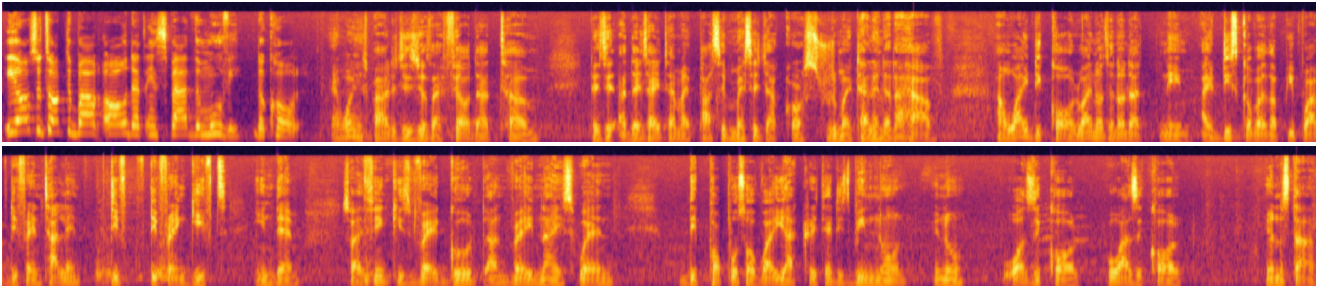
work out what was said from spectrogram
He also talked about all that inspired the movie, The Call. And what inspired it is just I felt that um, there's a, there's a time I pass a message across through my talent that I have. And why the call? Why not another name? I discovered that people have different talent, dif- different gifts in them. So I think it's very good and very nice when the purpose of why you are created is being known. You know, what's the call? Who has a call? You understand?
